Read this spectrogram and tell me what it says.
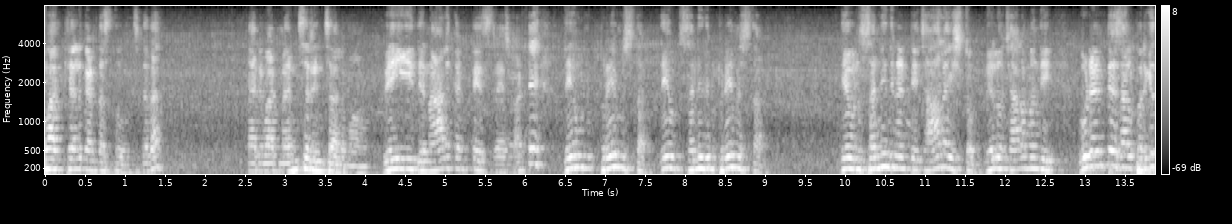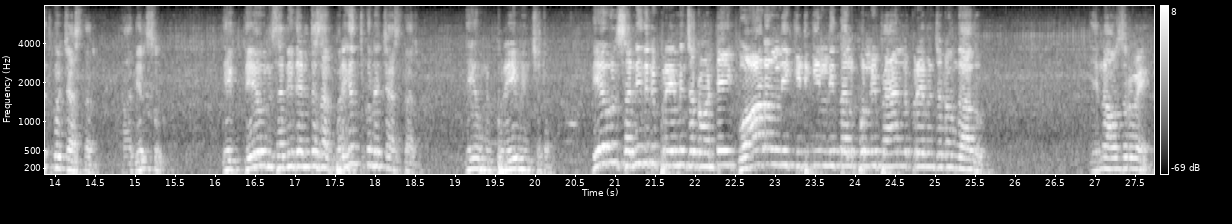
వాక్యాలు కంటస్తూ వచ్చు కదా? కానీ వాటిని అనుసరించాలి మనం. వెయ్యి దినాల కంటే శ్రేష్ఠ. అంటే దేవుని ప్రేమిస్తాడు. దేవుని సన్నిధిని ప్రేమిస్తాడు. దేవుని సన్నిధిని అంటే చాలా ఇష్టం. మీలో చాలా మంది గుడి అంటే చాలా పరిగెత్తుకొచ్చేస్తారు. నాకు తెలుసు. దేవుని సన్నిధి అంటే చాలా పరిగెత్తుకుని వచ్చేస్తారు. దేవుని ప్రేమించడం దేవుని సన్నిధిని ప్రేమించడం అంటే గోడల్ని కిటికీల్ని తలుపుల్ని ఫ్యాన్లు ప్రేమించడం కాదు. ఎన్నో అవసరమే.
